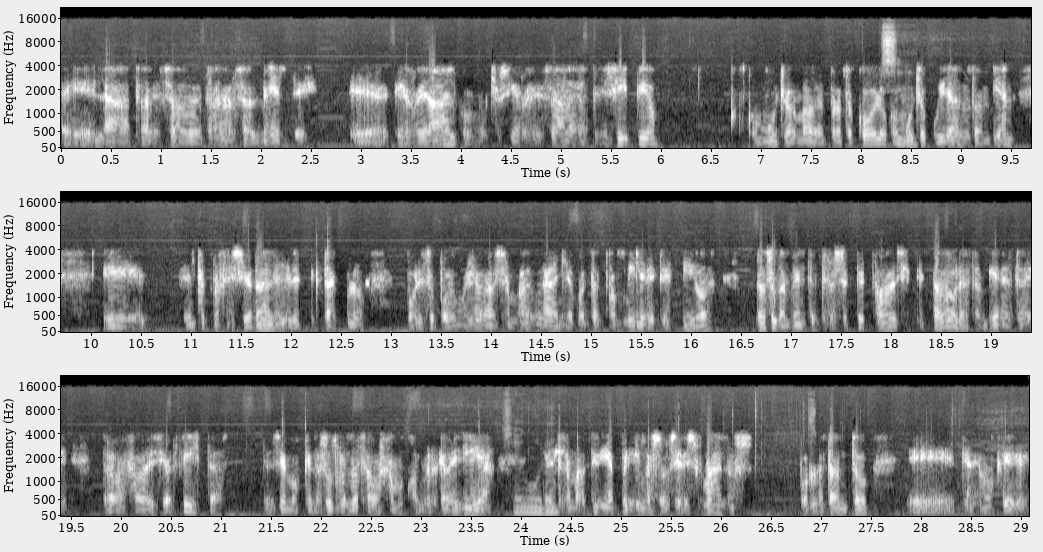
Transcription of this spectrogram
eh, la ha atravesado transversalmente. Eh, es real, con muchos cierres de salas al principio, con mucho armado de protocolo, Sí. con mucho cuidado también eh, entre profesionales del espectáculo. Por eso podemos llevar ya más de un año con tantos miles de testigos, no solamente entre los espectadores y espectadoras, también entre trabajadores y artistas. Pensemos que nosotros no trabajamos con mercadería, Seguro. nuestra materia prima son seres humanos. Por lo tanto, eh, tenemos que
